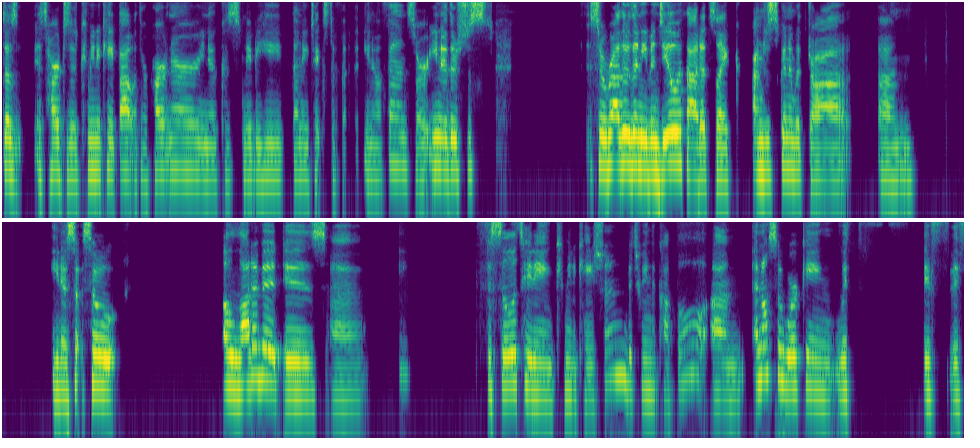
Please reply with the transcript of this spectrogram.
Does it's hard to communicate that with her partner you know because maybe he then he takes def- you know offense or you know there's just so rather than even deal with that it's like i'm just going to withdraw um you know so so a lot of it is uh facilitating communication between the couple um and also working with if if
